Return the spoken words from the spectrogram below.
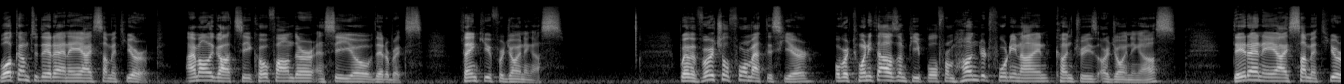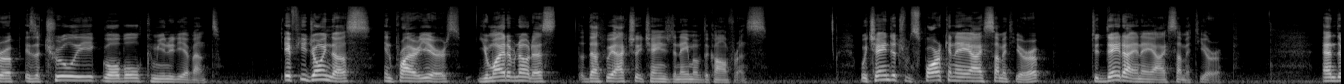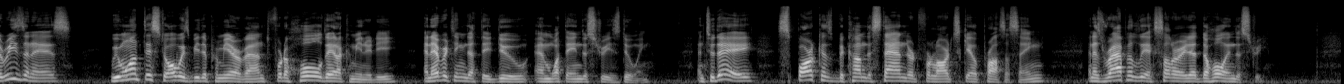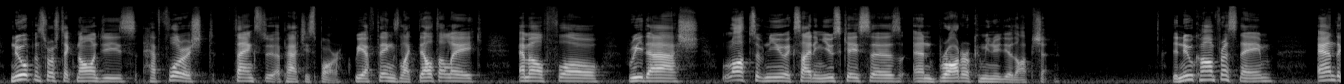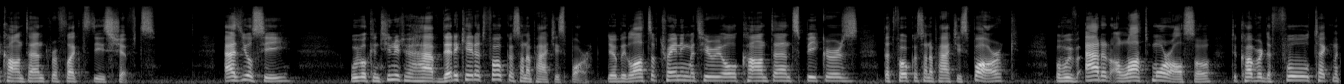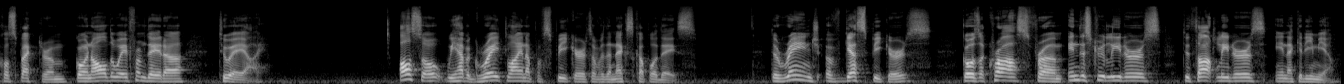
Welcome to Data and AI Summit Europe. I'm Ali Ghodsi, co-founder and CEO of Databricks. Thank you for joining us. We have a virtual format this year. Over 20,000 people from 149 countries are joining us. Data and AI Summit Europe is a truly global community event. If you joined us in prior years, you might have noticed that we actually changed the name of the conference. We changed it from Spark and AI Summit Europe to Data and AI Summit Europe. And the reason is we want this to always be the premier event for the whole data community and everything that they do and what the industry is doing. And today, Spark has become the standard for large-scale processing and has rapidly accelerated the whole industry. New open source technologies have flourished thanks to Apache Spark. We have things like Delta Lake, MLflow, Redash, lots of new exciting use cases, and broader community adoption. The new conference name and the content reflects these shifts. As you'll see, we will continue to have dedicated focus on Apache Spark. There'll be lots of training material, content, speakers that focus on Apache Spark, but we've added a lot more also to cover the full technical spectrum, going all the way from data to AI. Also, we have a great lineup of speakers over the next couple of days. The range of guest speakers goes across from industry leaders to thought leaders in academia.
